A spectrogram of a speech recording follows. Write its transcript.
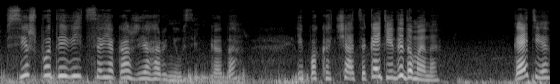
всі ж подивіться, яка ж я гарнюсінька, да? І покачаться. Кеті, йди до мене. Кеті.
